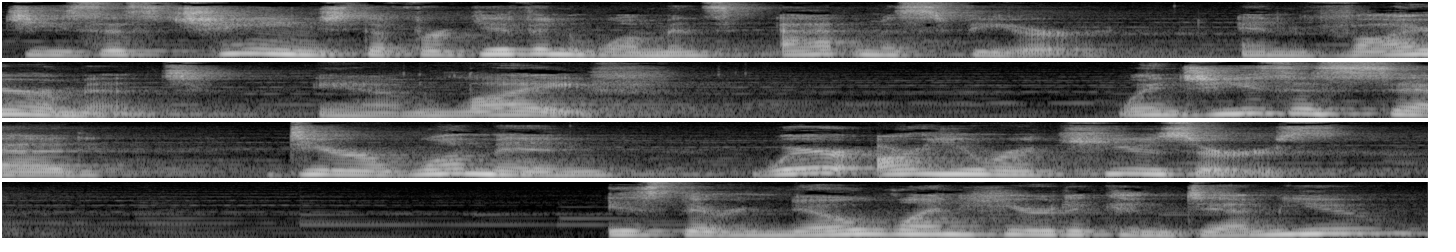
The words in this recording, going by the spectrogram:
Jesus changed the forgiven woman's atmosphere, environment, and life. When Jesus said, Dear woman, where are your accusers? Is there no one here to condemn you?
